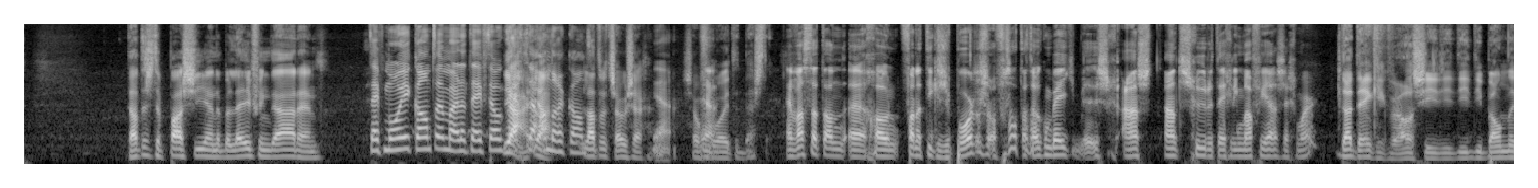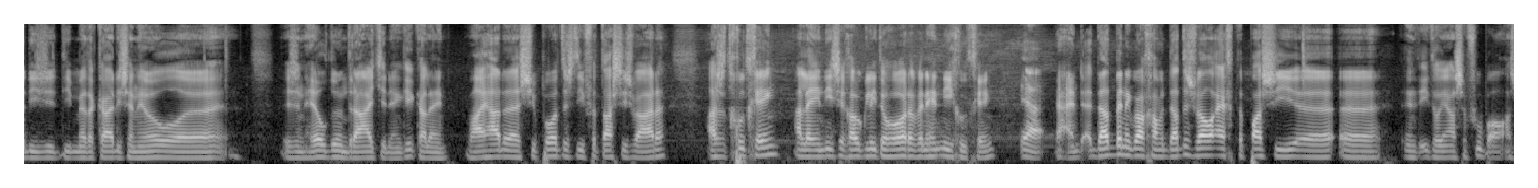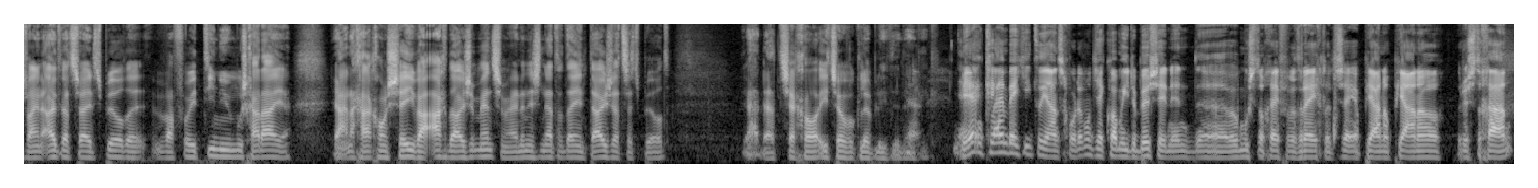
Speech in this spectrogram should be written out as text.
dat is de passie en de beleving daar. En Het heeft mooie kanten, maar dat heeft ook Ja, echt de ja, andere kant. laten we het zo zeggen. Ja. Zo Ja. verwoord je het het beste. En was dat dan eh, gewoon fanatieke supporters? Of zat dat ook een beetje eh, aan, aan te schuren tegen die maffia, zeg maar? Dat denk ik wel. Zie, die, die, die banden die, die met elkaar die zijn heel, eh, is een heel dun draadje, denk ik. Alleen wij hadden supporters die fantastisch waren als het goed ging. Alleen die zich ook lieten horen wanneer het niet goed ging. Ja. Ja, en dat ben ik wel gaan. Dat is wel echt de passie eh, eh, in het Italiaanse voetbal. Als wij een uitwedstrijd speelden waarvoor je tien uur moest gaan rijden. Ja, en dan gaan gewoon 7 à 8.000 mensen mee. Dan is het net dat je een thuiswedstrijd speelt. Ja, dat zegt wel iets over clubliefde, denk ik. Ben jij een klein beetje Italiaans geworden? Want jij kwam hier de bus in en eh, we moesten nog even wat regelen. Toen zei je piano, piano, rustig aan.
